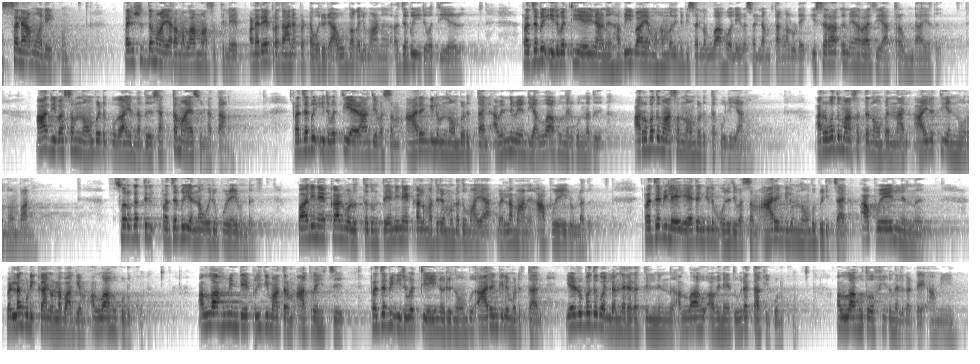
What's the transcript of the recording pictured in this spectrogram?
അസ്സലാമു അലൈക്കും. പരിശുദ്ധമായ റമദാം മാസത്തിലെ വളരെ പ്രധാനപ്പെട്ട ഒരു രാവും പകലുമാണ് റജബ് ഇരുപത്തിയേഴ്. റജബ് ഇരുപത്തിയേഴിനാണ് ഹബീബായ മുഹമ്മദ് നബി സല്ലാഹു അലൈ വസല്ലം തങ്ങളുടെ ഇസ്ര മേറാജ് യാത്ര ഉണ്ടായത്. ആ ദിവസം നോമ്പെടുക്കുക എന്നത് ശക്തമായ സുന്നത്താണ്. റജബ് ഇരുപത്തിയേഴാം ദിവസം ആരെങ്കിലും നോമ്പെടുത്താൽ അവന് വേണ്ടി അള്ളാഹു നൽകുന്നത് അറുപത് മാസം നോമ്പെടുത്ത കൂലിയാണ്. അറുപത് മാസത്തെ നോമ്പെന്നാൽ ആയിരത്തി എണ്ണൂറ് നോമ്പാണ്. സ്വർഗത്തിൽ റജബ് എന്ന ഒരു പുഴയുണ്ട്. പാലിനേക്കാൾ വെളുത്തതും തേനിനേക്കാൾ മധുരമുള്ളതുമായ വെള്ളമാണ് ആ പുഴയിലുള്ളത്. റജബിലെ ഏതെങ്കിലും ഒരു ദിവസം ആരെങ്കിലും നോമ്പ് പിടിച്ചാൽ ആ പുഴയിൽ നിന്ന് വെള്ളം കുടിക്കാനുള്ള ഭാഗ്യം അള്ളാഹു കൊടുക്കും. അള്ളാഹുവിന്റെ പ്രീതി മാത്രം ആഗ്രഹിച്ച് റജബ് ഇരുപത്തിയേഴിനൊരു നോമ്പ് ആരെങ്കിലും എടുത്താൽ എഴുപത് കൊല്ലം നരകത്തിൽ നിന്ന് അള്ളാഹു അവനെ ദൂരത്താക്കി കൊടുക്കും. അള്ളാഹു തോഫീക്ക് നൽകട്ടെ. ആമീൻ.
